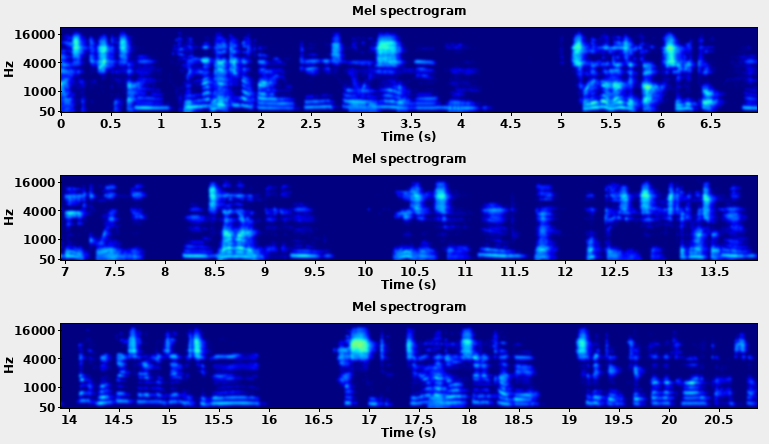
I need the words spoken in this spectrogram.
挨拶してさ、うん。こんなね時だから余計にそう思うね。う。ん。それがなぜか不思議とうん。いいご縁にうん。つながるんだよね、うん。いい人生うん。ねもっといい人生にしていきましょうよね、うん。なんか本当にそれも全部自分発信じゃん。自分がどうするかで全て結果が変わるからさ、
